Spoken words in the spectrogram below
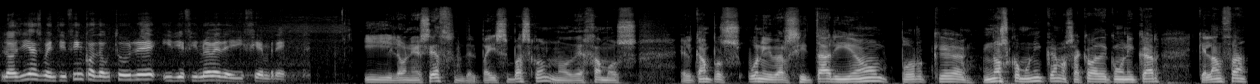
los días 25 de octubre y 19 de diciembre y la Universidad del País Vasco. No dejamos el campus universitario porque nos comunica, nos acaba de comunicar que lanza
